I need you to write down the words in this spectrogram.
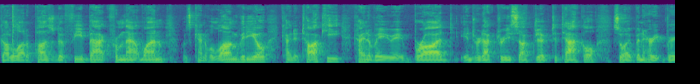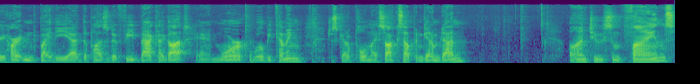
Got a lot of positive feedback from that one. It was kind of a long video, kind of talky, kind of a, a broad introductory subject to tackle. So I've been very, very heartened by the, uh, the positive feedback I got and more will be coming. Just got to pull my socks up and get them done. On to some finds,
